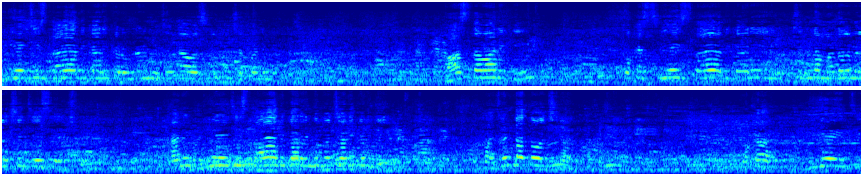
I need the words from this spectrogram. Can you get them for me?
డిఐజీ స్థాయి అధికారి ఇక్కడ ఉండడం నిజంగా అవసరం చెప్పండి వాస్తవానికి ఒక సిఐ స్థాయి అధికారి చిన్న మండలం ఎలక్షన్ చేసేయచ్చు. కానీ డిఐజీ స్థాయి అధికారి ఎందుకు వచ్చాడు ఇక్కడికి? ఒక అజెండాతో వచ్చినాడు. ఒక డిఐజీ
